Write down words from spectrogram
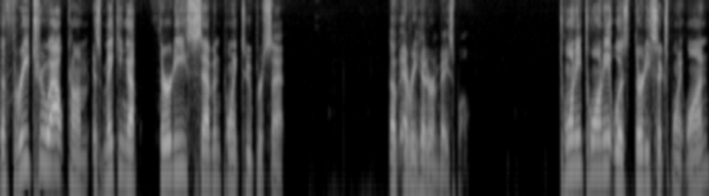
the three true outcome is making up 37.2% of every hitter in baseball. 2020, it was 36.1.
